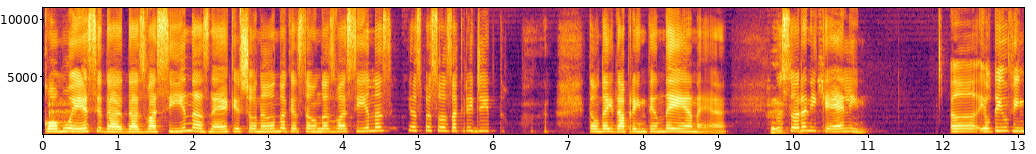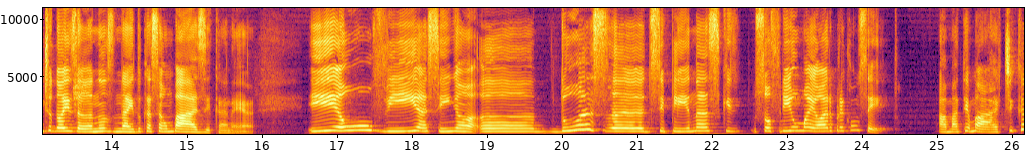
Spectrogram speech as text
como esse da, das vacinas, né, questionando a questão das vacinas e as pessoas acreditam. Então daí dá para entender, né? Professora Nikele, uh, eu tenho 22 anos na educação básica, né? E eu ouvi, assim, ó, uh, duas uh, disciplinas que sofriam maior preconceito a matemática,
